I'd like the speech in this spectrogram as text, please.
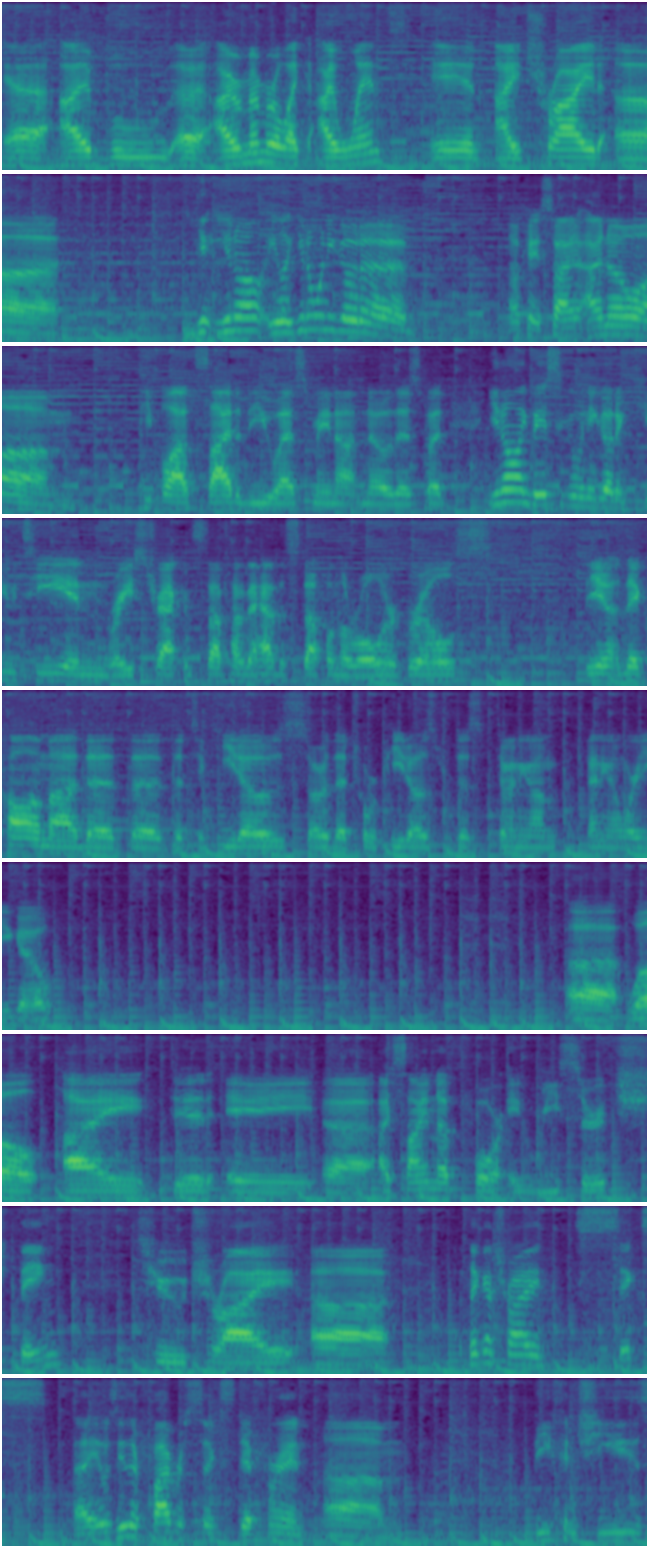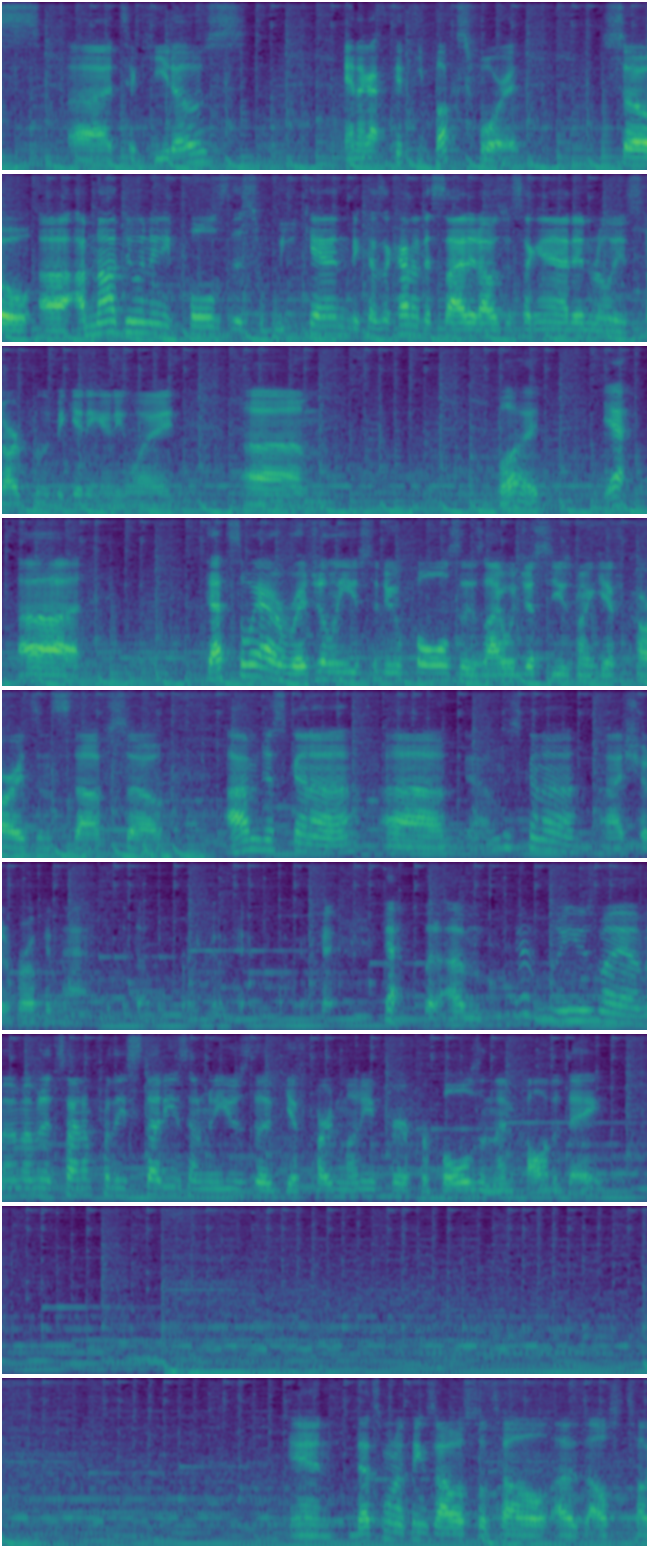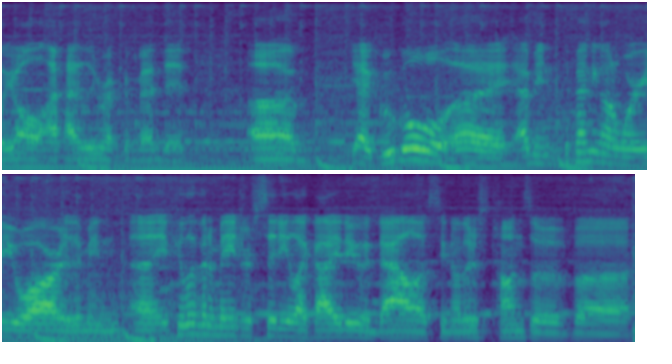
Uh, I uh, I remember like I went and I tried. Uh, you, you know, like you know when you go to. Okay, so I, I know um, people outside of the U.S. may not know this, but you know, like basically when you go to QT and RaceTrac and stuff, how they have the stuff on the roller grills. You know, they call them uh, the the the taquitos or the torpedoes, just depending on depending on where you go. Uh, well, I did a. Uh, I signed up for a research thing to try. Uh, I think I tried six. Uh, it was either five or six different um, beef and cheese uh, taquitos, and I got 50 bucks for it. So uh, I'm not doing any pulls this weekend because I kind of decided I was just like, eh, I didn't really start from the beginning anyway. Um, but yeah, uh, that's the way I originally used to do polls Is I would just use my gift cards and stuff. So I'm just gonna, uh, I'm just gonna. I should have broken that with the double break. Okay, okay, yeah. But um, yeah, I'm gonna use my. Um, I'm gonna sign up for these studies. and I'm gonna use the gift card money for for polls and then call it a day. And that's one of the things I also tell I also tell y'all I highly recommend it. Um, yeah, Google. Uh, I mean, depending on where you are, I mean, uh, if you live in a major city like I do in Dallas, you know, there's tons of uh,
